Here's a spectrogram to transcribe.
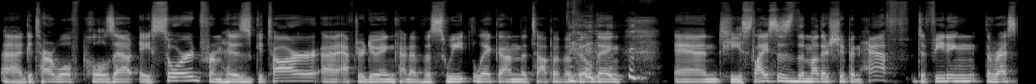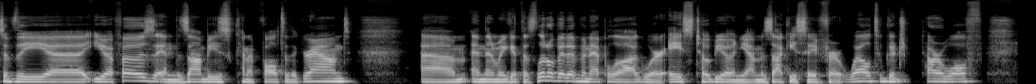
Uh, Guitar Wolf pulls out a sword from his guitar uh, after doing kind of a sweet lick on the top of a building. and he slices the mothership in half, defeating the rest of the uh, UFOs, and the zombies kind of fall to the ground. Um, and then we get this little bit of an epilogue where Ace, Tobio, and Yamazaki say farewell to Guitar Wolf.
